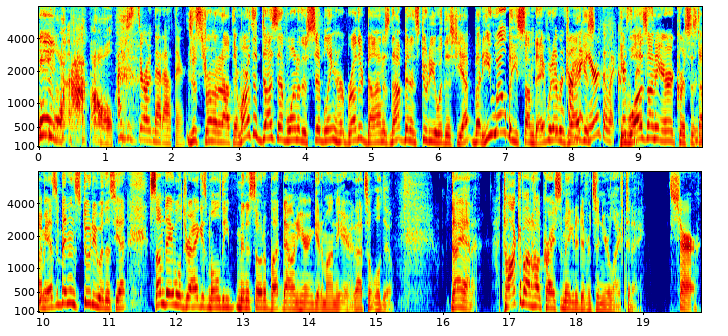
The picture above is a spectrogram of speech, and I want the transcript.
wow. I'm just throwing that out there. Just throwing it out there. Martha does have one other sibling. Her brother Don has not been in studio with us yet, but he will be someday. If we ever drag the his, air, though, he was on the air at Christmas time. He mm-hmm. hasn't been in studio with us yet. Someday we'll drag his moldy Minnesota butt down here and get him on the air. That's what we'll do. Diana, talk about how Christ is making a difference in your life today. Sure.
